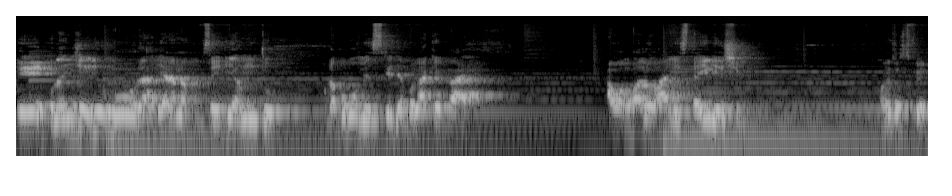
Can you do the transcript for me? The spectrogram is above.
E, kuna njia iliyo bora ya namna kumsaidia mtu unapokuwa umesikia jambo lake baya au ambalo alistahili heshima. Unaweza sifiwe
